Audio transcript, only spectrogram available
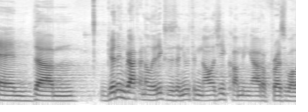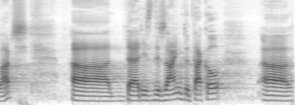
And um, and graph analytics is a new technology coming out of Reservoir Labs uh, that is designed to tackle uh,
